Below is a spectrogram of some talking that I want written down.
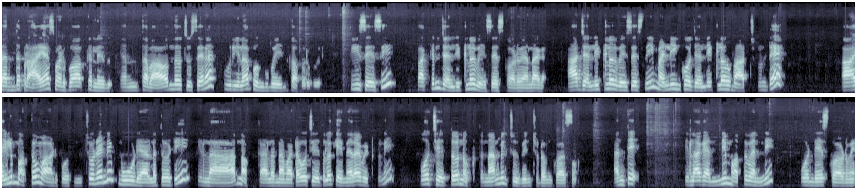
పెద్ద ప్రయాస పడిపోక్కర్లేదు. ఎంత బాగుందో చూసారా? పూరిలా పొంగిపోయింది కొబ్బరి పూరి. తీసేసి పక్కన జల్లిట్లో వేసేసుకోవడం ఎలాగా ఆ జల్లిట్లో వేసేసి మళ్ళీ ఇంకో జల్లిట్లో మార్చుకుంటే ఆయిల్ మొత్తం వాడిపోతుంది. చూడండి మూడేళ్ళతోటి ఇలా నొక్కాలన్నమాట. ఓ చేతిలో కెమెరా పెట్టుకుని ఓ చేత్తో నొక్కుతున్నాను మీకు చూపించడం కోసం. అంతే. ఇలాగన్నీ మొత్తం అన్నీ వండేసుకోవడమే.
